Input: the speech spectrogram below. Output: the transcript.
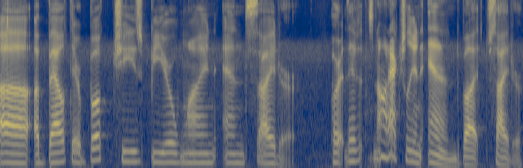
uh, about their book, Cheese, Beer, Wine, and Cider. Or it's not actually an end, but cider.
